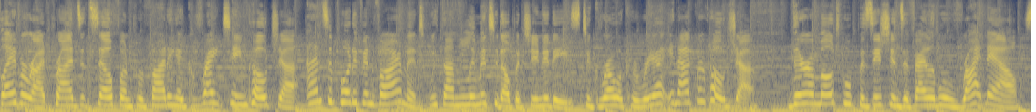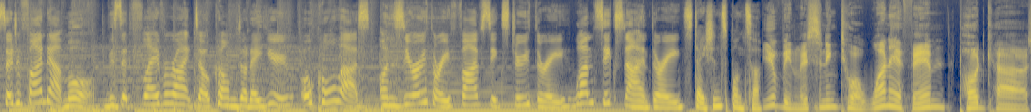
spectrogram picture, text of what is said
Flavorite prides itself on providing a great team culture and supportive environment with unlimited opportunities to grow a career in agriculture. There are multiple positions available right now, so to find out more, visit flavorite.com.au or call us on 035623 1693. Station sponsor. You've been listening to a 1FM podcast.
